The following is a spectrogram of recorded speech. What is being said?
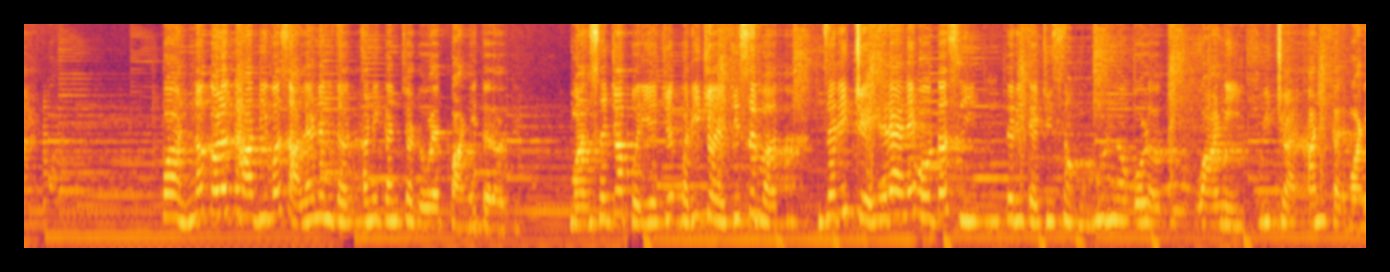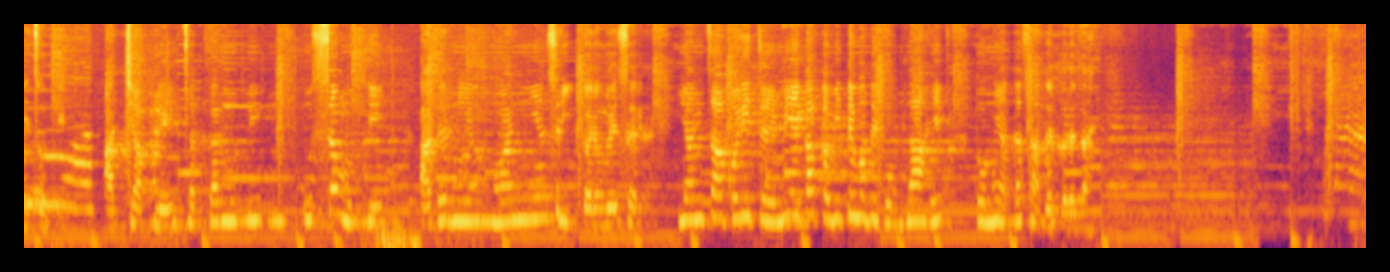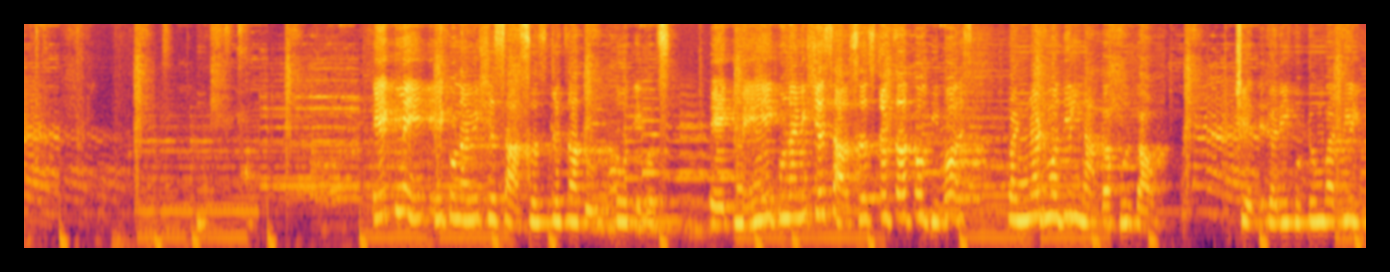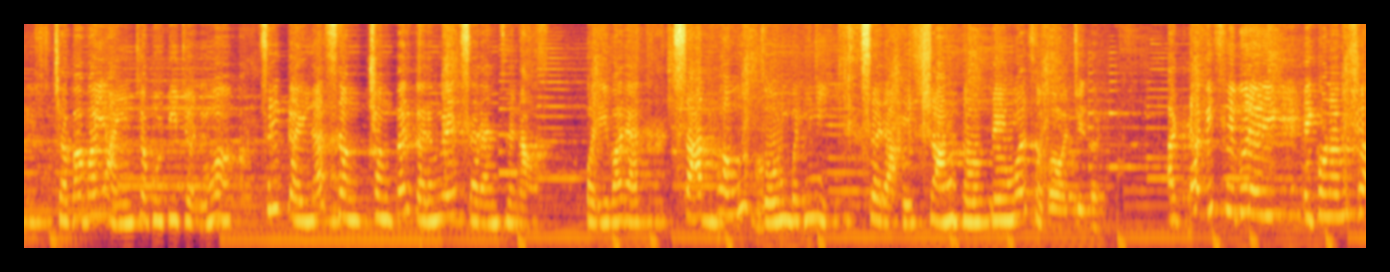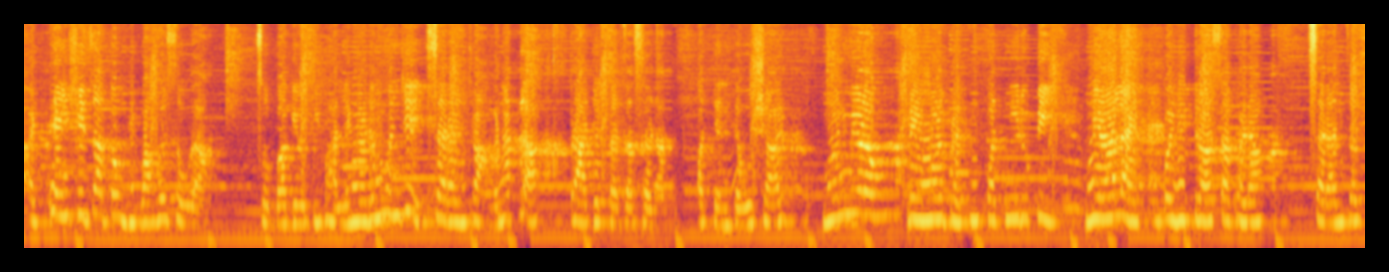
पण न कळत हा दिवस आल्यानंतर अनेकांच्या डोळ्यात पाणी तरळते. माणसाच्या परिचय परिचयाची सुरुवात जरी चेहऱ्याने होत असली तरी त्याची संपूर्ण ओळख वाणी विचार आणि कर्मानेच होते. आजचे आपले सत्कार मूर्ती उत्सव मूर्ती आदरणीय माननीय श्री करंगळे सर यांचा परिचय मी एका कवितेमध्ये गुंतला आहे तो मी आता सादर करत आहे. एक मे एकोणावीसशे सहासष्टचा दोन तो दिवस. एक मे एकोणावीसशे सहासष्टचा तो दिवस कन्नड मधील नागापूर गाव. शेतकरी कुटुंबातील छबाबाई आईंच्या पोटी जन्म श्री कैलास शंकर करंगळे सरांचं नाव. परिवारात सात भाऊ दोन बहिणी सर आहेत शांत प्रेमळ स्वभावाचे जण. अठ्ठावीस फेब्रुवारी एकोणावीसशे अठ्ठ्याऐंशी चा तो विवाह सोहळा. सौभाग्यवती भाले मॅडम म्हणजे सरांच्या अंगणातला प्राजक्ताचा सडा. अत्यंत हुशार मन मिळवून प्रेमळ प्रति पत्नी रूपी मिळालाय पवित्र असा खडा सरांचं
